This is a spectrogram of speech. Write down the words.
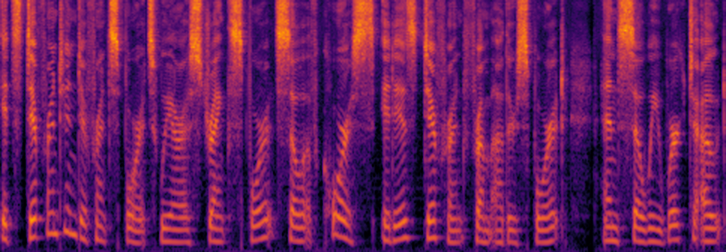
It's different in different sports. We are a strength sport, so of course it is different from other sport, and so we worked out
